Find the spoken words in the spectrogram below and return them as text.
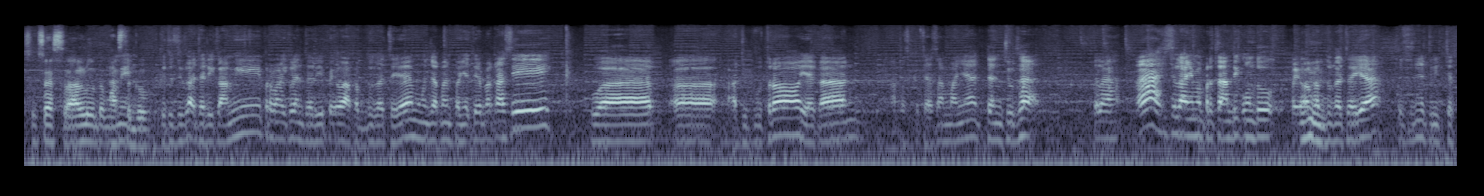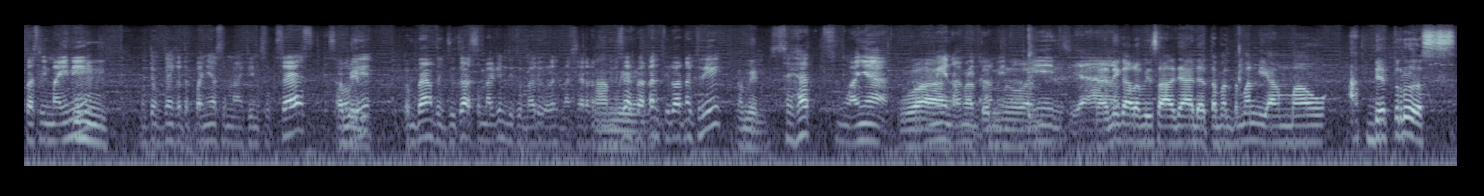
Sukses selalu untuk Mas Amin. Teguh. Begitu juga dari kami, perwakilan dari PO Akam Tunggal Jaya mengucapkan banyak terima kasih buat eh, Adi Putro ya kan kerjasamanya dan juga telah ah istilahnya mempercantik untuk PO Hmm. Tunggal Jaya khususnya di Jetbus 5 ini. Hmm. Mudah-mudahan ke depannya semakin sukses, solid, kembang dan juga semakin digemari oleh masyarakat Amin. Indonesia bahkan di luar negeri Amin. sehat semuanya. Wah, amin, amin, amin, nuwun. amin. Siap. Nah, ini kalau misalnya ada teman-teman yang mau update terus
